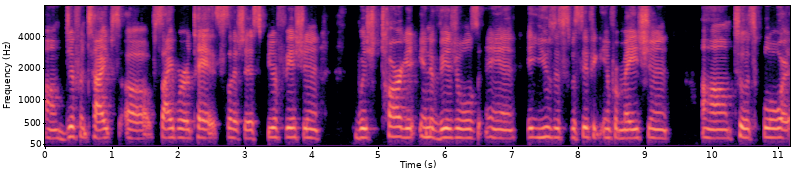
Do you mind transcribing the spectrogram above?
um, different types of cyber attacks such as spear phishing, which target individuals and it uses specific information um, to exploit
